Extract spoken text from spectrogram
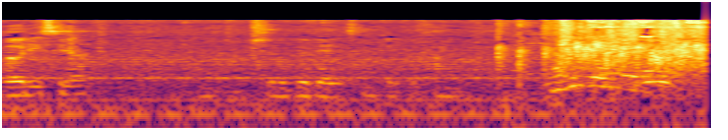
devotees here. Srila Gurudev, thank you for coming.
